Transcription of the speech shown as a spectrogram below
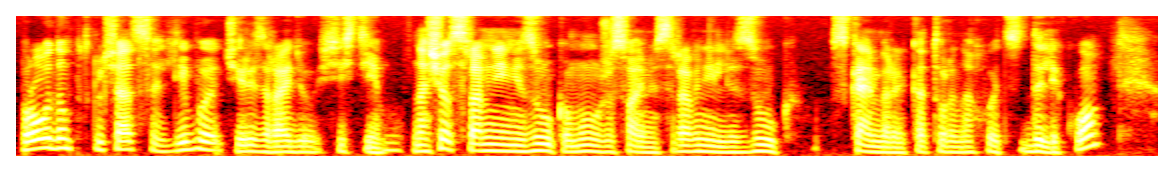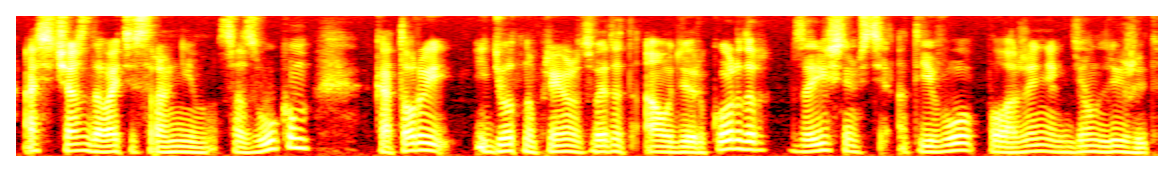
проводом подключаться, либо через радиосистему. Насчет сравнения звука мы уже с вами сравнили звук с камерой, которая находится далеко. А сейчас давайте сравним со звуком, который идет, например, в этот аудиорекордер, в зависимости от его положения, где он лежит.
